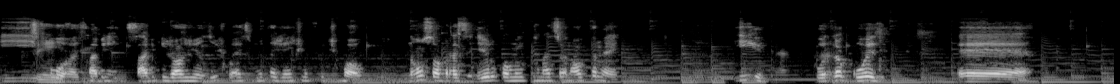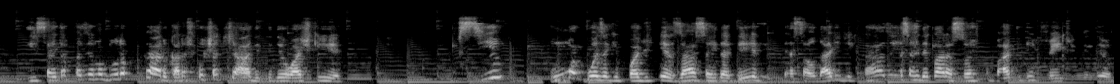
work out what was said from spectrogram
E, Sim. porra, sabe, sabe que Jorge Jesus conhece muita gente no futebol. Não só brasileiro, como internacional também. E outra coisa, é... isso aí tá fazendo dura pro cara. O cara ficou chateado, entendeu? Eu acho que se uma coisa que pode pesar a saída dele é a saudade de casa e essas declarações que o Bate tem feito, entendeu?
